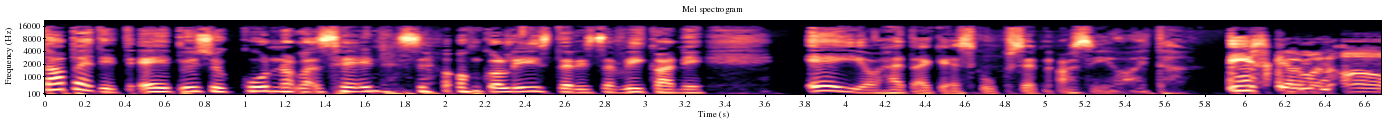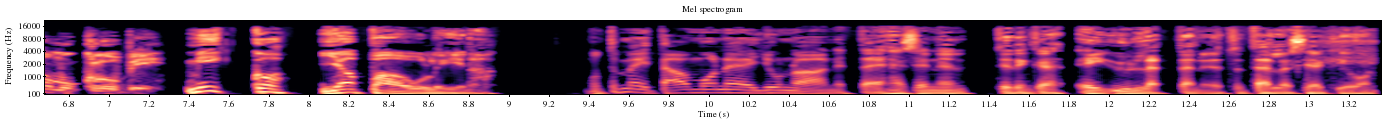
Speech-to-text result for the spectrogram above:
tapetit ei pysy kunnolla seinässä, onko liisterissä vika, niin ei ole hätäkeskuksen asioita. Iskelmän aamuklubi. Mikko ja Pauliina. Mutta meitä on moneen junaan, että eihän se nyt tietenkään ei yllättänyt, että tällaisiakin on.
